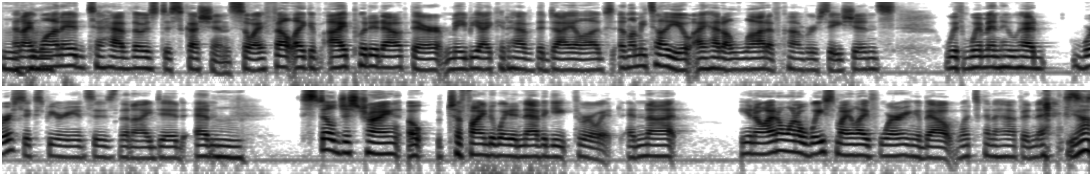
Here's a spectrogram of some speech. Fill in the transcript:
and I mm-hmm. wanted to have those discussions. So I felt like if I put it out there, maybe I could have the dialogues. And let me tell you, I had a lot of conversations with women who had worse experiences than I did and hmm. still just trying oh, to find a way to navigate through it and not, you know, I don't want to waste my life worrying about what's going to happen next. Yeah.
